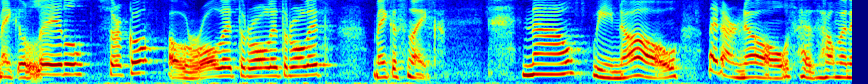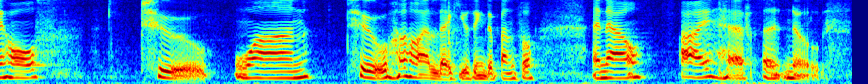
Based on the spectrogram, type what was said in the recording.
make a little circle, I'll roll it, roll it, roll it, make a snake. Now we know that our nose has how many holes? Two. One, two. I like using the pencil. And now I have a nose.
